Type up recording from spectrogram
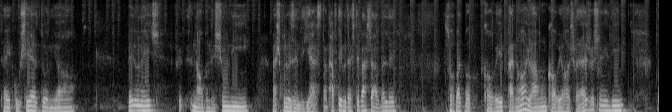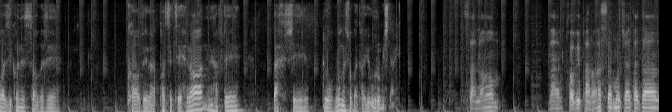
تا یک گوشه از دنیا بدون هیچ نامونشونی مشغول به زندگی هستن هفته گذشته بخش اول صحبت با کاوه پناه یا همون کاوه هاجفرج رو شنیدیم. بازیکن سابق کاوه و پاس تهران این هفته بخش دوم صحبت های او رو میشنویم. سلام. من کاوه پناه هستم مجددا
